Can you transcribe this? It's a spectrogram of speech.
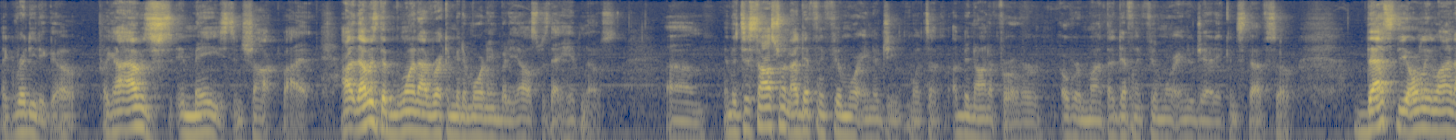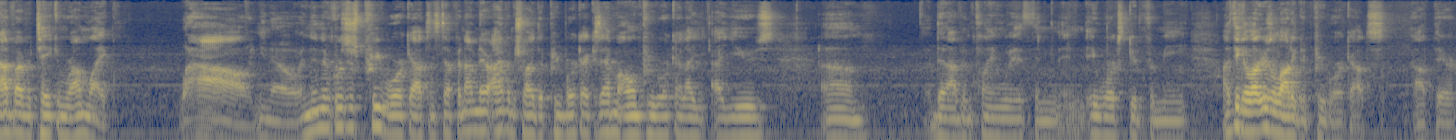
like ready to go. Like I, I was amazed and shocked by it. I, that was the one I recommended more than anybody else was that hypnos. Um, and the testosterone, I definitely feel more energy once I've, I've been on it for over over a month. I definitely feel more energetic and stuff. So that's the only line I've ever taken where I'm like, wow, you know. And then of course there's pre workouts and stuff. And I've never, I haven't tried the pre workout because I have my own pre workout I, I use um, that I've been playing with, and, and it works good for me. I think a lot there's a lot of good pre workouts out there,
